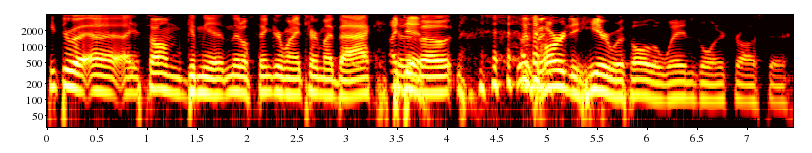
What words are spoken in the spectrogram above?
he threw a uh, I saw him give me a middle finger when I turned my back to I the did. boat. It was hard to hear with all the wind going across there.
